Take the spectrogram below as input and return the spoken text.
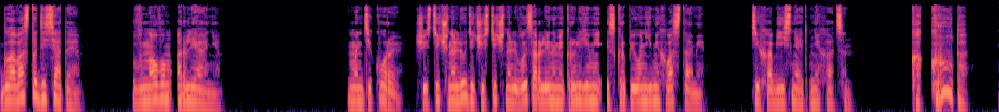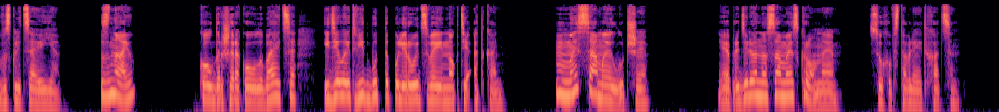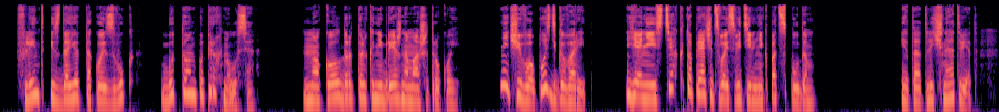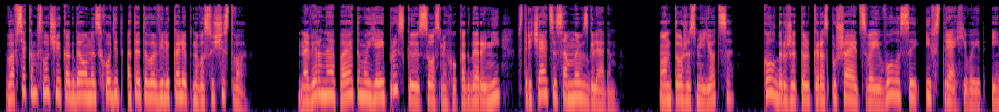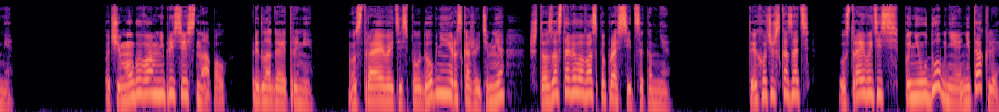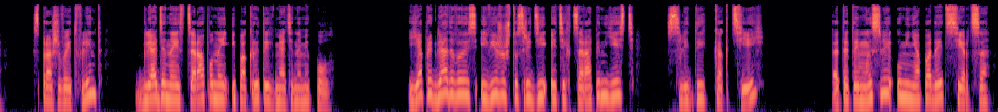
Глава 110. В Новом Орлеане. Мантикоры — частично люди, частично львы с орлиными крыльями и скорпионьими хвостами, — тихо объясняет мне Хадсон. «Как круто!» — восклицаю я. «Знаю». Колдер широко улыбается и делает вид, будто полирует свои ногти от ткань. «Мы самые лучшие». «И определенно самые скромные», — сухо вставляет Хадсон. Флинт издает такой звук, будто он поперхнулся. Но Колдер только небрежно машет рукой. «Ничего, пусть говорит. Я не из тех, кто прячет свой светильник под спудом». Это отличный ответ. Во всяком случае, когда он исходит от этого великолепного существа. Наверное, поэтому я и прыскаю со смеху, когда Реми встречается со мной взглядом. Он тоже смеется, Колдер же только распушает свои волосы и встряхивает ими. «Почему бы вам не присесть на пол?» — предлагает Реми. «Устраивайтесь поудобнее и расскажите мне, что заставило вас попроситься ко мне». «Ты хочешь сказать, устраивайтесь понеудобнее, не так ли?» — спрашивает Флинт, глядя на исцарапанный и покрытый вмятинами пол. Я приглядываюсь и вижу, что среди этих царапин есть следы когтей. От этой мысли у меня падает сердце —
